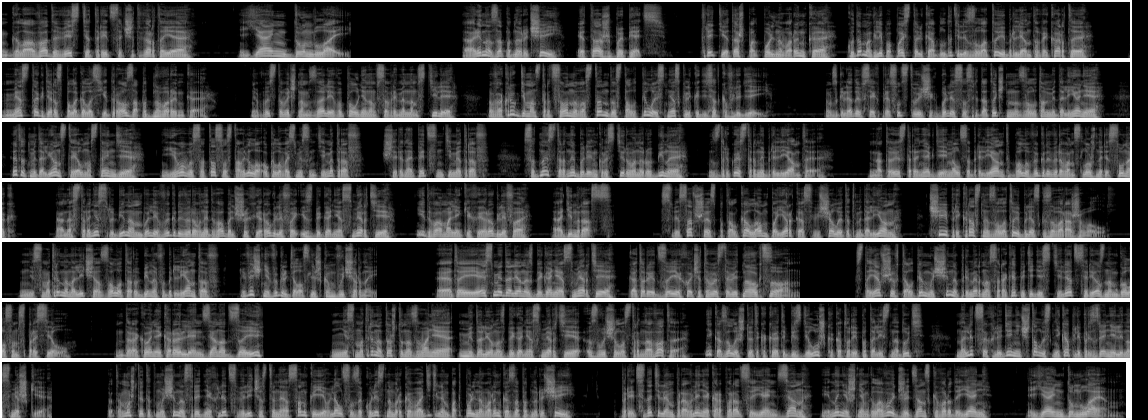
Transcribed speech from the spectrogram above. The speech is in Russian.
Глава 234. Янь Дунлай. Арена Западный ручей, этаж Б5. Третий этаж подпольного рынка, куда могли попасть только обладатели золотой и бриллиантовой карты. Место, где располагалось ядро западного рынка. В выставочном зале, выполненном в современном стиле, вокруг демонстрационного стенда столпилось несколько десятков людей. Взгляды всех присутствующих были сосредоточены на золотом медальоне, этот медальон стоял на стенде, его высота составляла около 8 сантиметров, ширина 5 сантиметров. С одной стороны были инкрустированы рубины, с другой стороны бриллианты. На той стороне, где имелся бриллиант, был выгравирован сложный рисунок, а на стороне с рубином были выгравированы два больших иероглифа «Избегание смерти» и два маленьких иероглифа «Один раз». Свисавшая с потолка лампа ярко освещала этот медальон, чей прекрасный золотой блеск завораживал. Несмотря на наличие золота, рубинов и бриллиантов, вещь не выглядела слишком вычурной. «Это и есть медальон избегания смерти, который Цзуи хочет выставить на аукцион?» Стоявший в толпе мужчина примерно 40-50 лет серьезным голосом спросил. «Драконий король Ляньцзяна Цзуи?» Несмотря на то, что название «Медальон избегания смерти» звучало странновато, и казалось, что это какая-то безделушка, которую пытались надуть, на лицах людей не читалось ни капли презрения или насмешки потому что этот мужчина средних лет с величественной осанкой являлся закулисным руководителем подпольного рынка Западный ручей, председателем правления корпорации Янь Цзян и нынешним главой джидзянского рода Янь, Янь Дунлаем.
